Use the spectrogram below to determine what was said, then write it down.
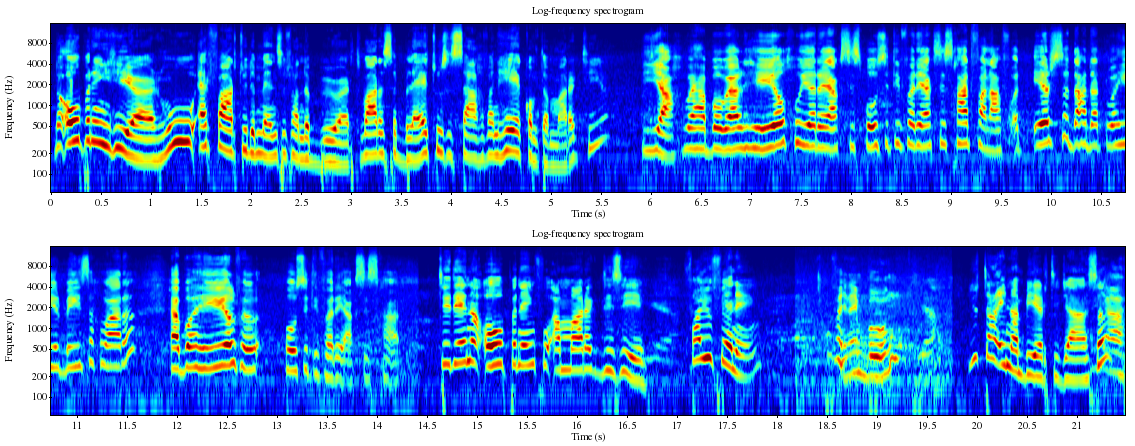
De opening hier, hoe ervaart u de mensen van de buurt? Waren ze blij toen ze zagen van hé, hey, komt de markt hier? Ja, we hebben wel heel goede reacties, positieve reacties gehad. Vanaf het eerste dag dat we hier bezig waren, hebben we heel veel positieve reacties gehad. Een opening voor een markt die zie. Wat je vindt? Ik vind boom. Ja. Je staat in een beertje, Ja.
